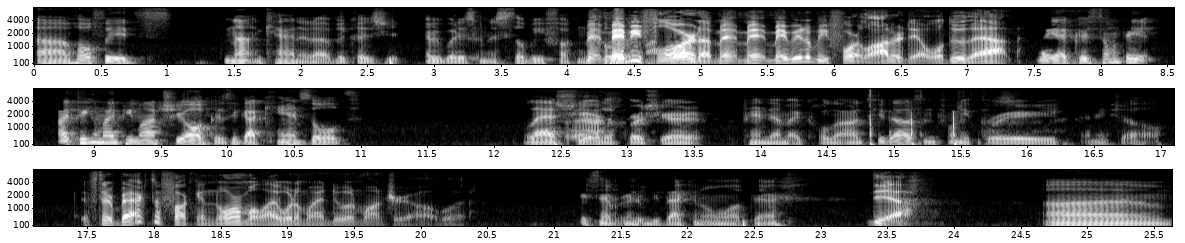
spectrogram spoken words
Uh, hopefully, it's not in Canada because everybody's going to still be fucking. Maybe Florida. Maybe it'll be Fort Lauderdale. We'll do that. Oh, yeah, because don't they? I think it might be Montreal because it got canceled last year, uh, the first year pandemic. Hold on, 2023 NHL. If they're back to fucking normal, I wouldn't mind doing Montreal, but it's never going to be back to normal up there. Yeah. Um.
